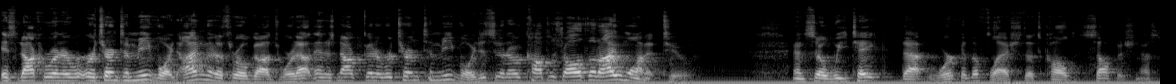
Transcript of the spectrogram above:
it's not going to return to me void. I'm going to throw God's word out, and it's not going to return to me void. It's going to accomplish all that I want it to. And so we take that work of the flesh that's called selfishness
